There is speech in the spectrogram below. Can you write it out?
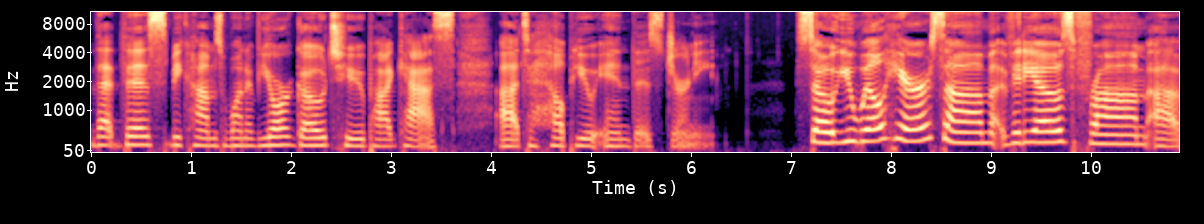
that this becomes one of your go to podcasts uh, to help you in this journey. So, you will hear some videos from uh,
